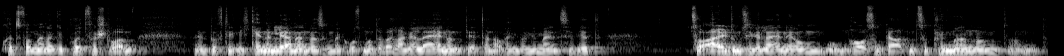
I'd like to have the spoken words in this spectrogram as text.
kurz vor meiner Geburt verstorben. Den durfte ich nicht kennenlernen. Also meine Großmutter war lange allein und die hat dann auch irgendwann gemeint, sie wird zu alt, um sich alleine um, um Haus und Garten zu kümmern. Und, und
